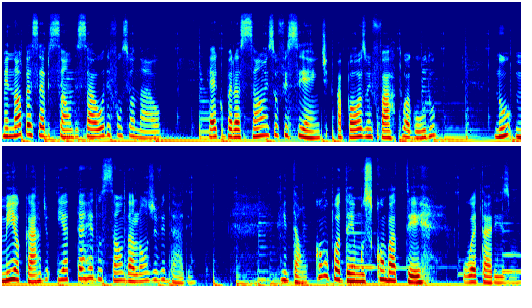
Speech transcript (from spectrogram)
menor percepção de saúde funcional, recuperação insuficiente após o infarto agudo no miocárdio e até redução da longevidade. Então, como podemos combater o etarismo?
